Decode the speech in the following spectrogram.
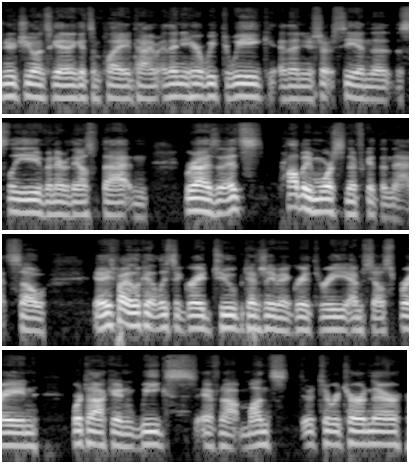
DiNucci wants to get in and get some playing time. And then you hear week to week, and then you start seeing the the sleeve and everything else with that, and realize that it's probably more significant than that. So yeah, he's probably looking at least a grade two, potentially even a grade three MCL sprain. We're talking weeks, if not months, to, to return there.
